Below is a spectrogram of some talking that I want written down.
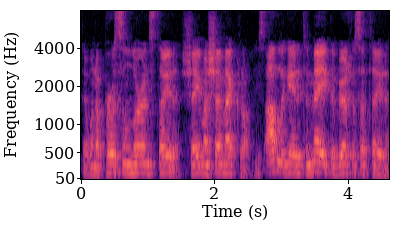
that when a person learns Torah, Shem Hashem Ekra, he's obligated to make a Birchas HaTorah.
